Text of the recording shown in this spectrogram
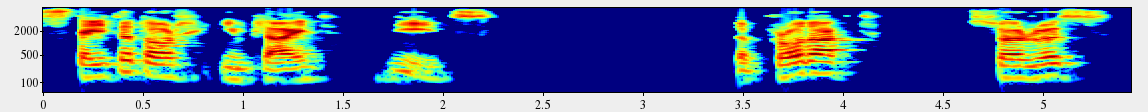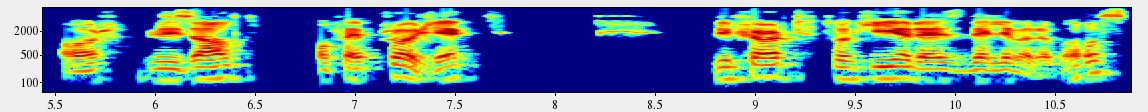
stated or implied needs. The product, service, or result of a project, referred to here as deliverables,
